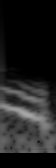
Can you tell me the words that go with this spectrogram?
Oh.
